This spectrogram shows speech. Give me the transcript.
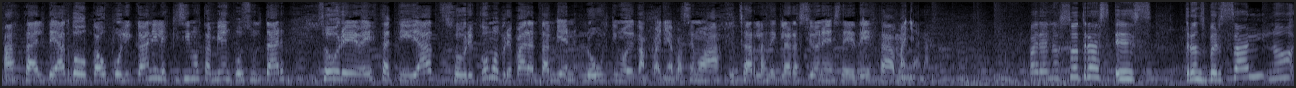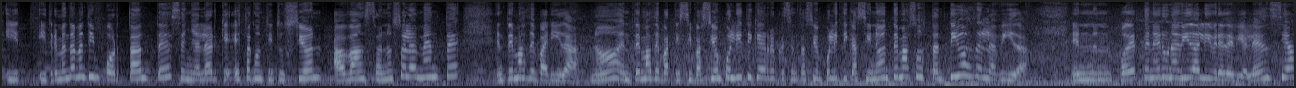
hasta el Teatro Caupolicán y les quisimos también consultar sobre esta actividad, sobre cómo preparan también lo último de campaña. Pasemos a escuchar las declaraciones eh, de esta mañana. Para nosotras es transversal y, tremendamente importante señalar que esta constitución avanza no solamente en temas de paridad, ¿no? en temas de participación política y representación política, sino en temas sustantivos de la vida, en poder tener una vida libre de violencia,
